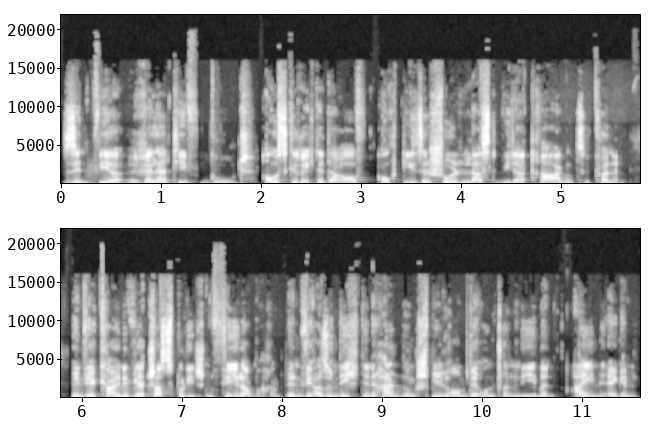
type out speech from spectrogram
sind wir relativ gut ausgerichtet darauf, auch diese Schuldenlast wieder tragen zu können. Wenn wir keine wirtschaftspolitischen Fehler machen, wenn wir also nicht den Handlungsspielraum der Unternehmen einengen,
